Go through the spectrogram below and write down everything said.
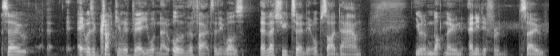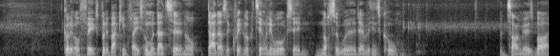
so it was a cracking repair. You wouldn't know, other than the fact that it was, unless you turned it upside down, you would have not known any different. So got it all fixed, put it back in place. Mum and dad turn up. Dad has a quick look at it when he walks in. Not a word. Everything's cool. Time goes by.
